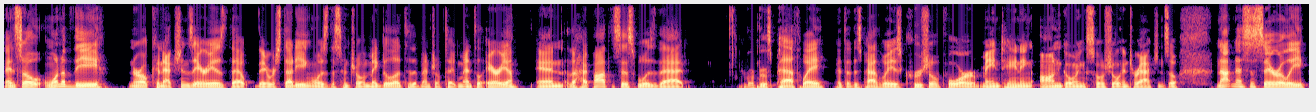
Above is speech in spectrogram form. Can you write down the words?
And so one of the neural connections areas that they were studying was the central amygdala to the ventral tegmental area. And the hypothesis was that this pathway that this pathway is crucial for maintaining ongoing social interaction. So, not necessarily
